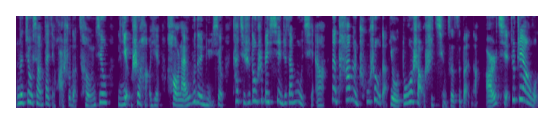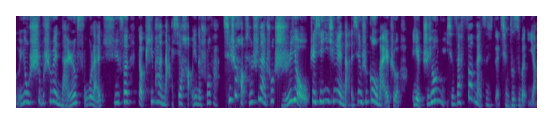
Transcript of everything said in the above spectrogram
那就像戴锦华说的，曾经影视行业、好莱坞的女性，她其实都是被限制在目前啊。那他们出售的有多少是情色资本呢？而且就这样，我们用是不是为男人服务来区分要批判哪些行业的说法，其实好像是在说，只有这些异性恋男性是购买者，也只有女性在贩卖自己的情色资本一样。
